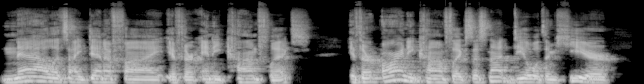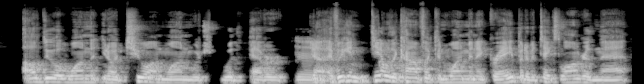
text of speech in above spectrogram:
Now let's identify if there are any conflicts. If there are any conflicts, let's not deal with them here. I'll do a one, you know, a two on one, which would ever, mm. you know, mm. if we can deal with a conflict in one minute, great. But if it takes longer than that,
